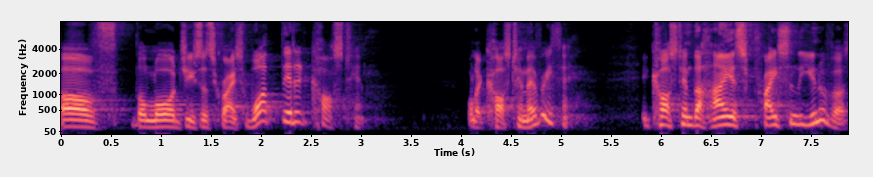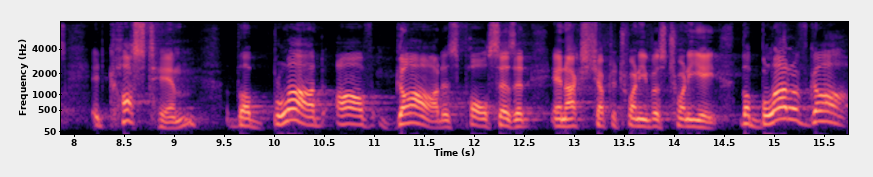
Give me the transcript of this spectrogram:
of the Lord Jesus Christ. What did it cost him? Well, it cost him everything. It cost him the highest price in the universe. It cost him the blood of God, as Paul says it in Acts chapter 20, verse 28. The blood of God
